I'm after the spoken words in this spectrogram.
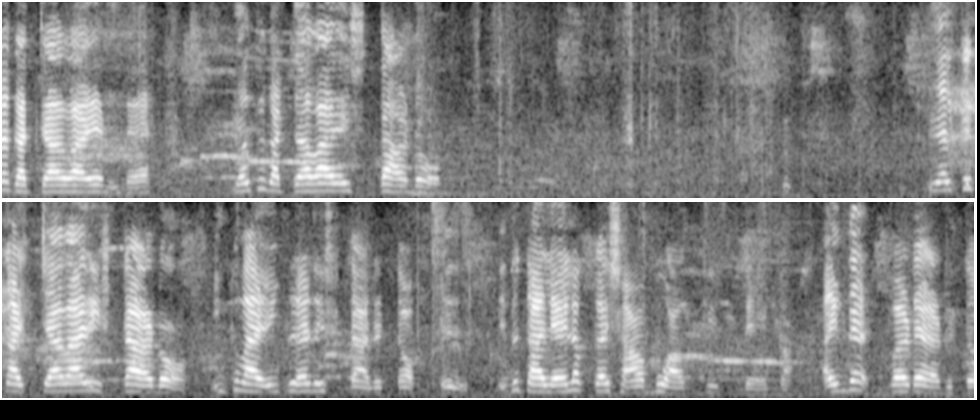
കണ്ടവരൊക്കെ കച്ചാവായ ഉണ്ട്. നിങ്ങൾക്ക് കച്ചാവായ ഇഷ്ടാണോ? നിങ്ങൾക്ക് കച്ചാവായ ഇഷ്ടാണോ? എനിക്ക് ഭയങ്കര ഇഷ്ടമാണ് കേട്ടോ ഇത് തലയിലൊക്കെ ഷാമ്പു ആക്കിയിട്ടേക്കാം അതിന്റെ ഇവിടെയാണ് കേട്ടോ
